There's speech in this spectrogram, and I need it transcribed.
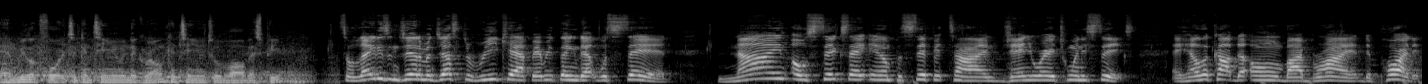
And we look forward to continuing to grow and continuing to evolve as people. So, ladies and gentlemen, just to recap everything that was said, 9.06 a.m. Pacific time, January 26th, a helicopter owned by Bryant departed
